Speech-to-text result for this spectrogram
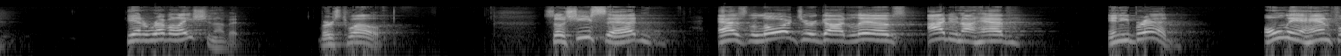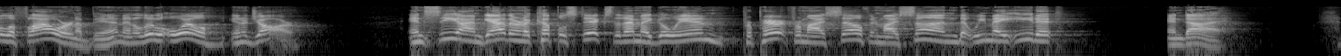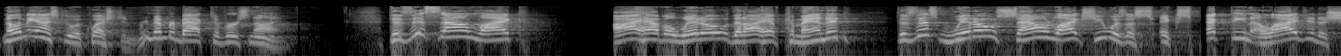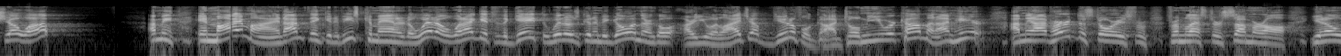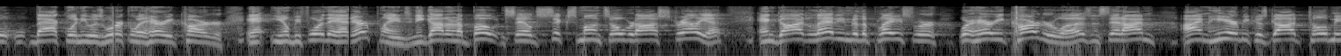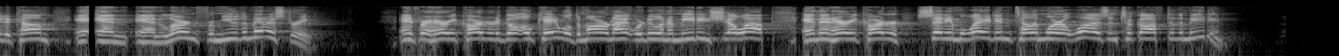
He had a revelation of it. Verse 12. So she said, As the Lord your God lives, I do not have any bread, only a handful of flour in a bin and a little oil in a jar. And see, I am gathering a couple sticks that I may go in, prepare it for myself and my son, that we may eat it and die. Now, let me ask you a question. Remember back to verse 9. Does this sound like I have a widow that I have commanded? Does this widow sound like she was expecting Elijah to show up? I mean, in my mind, I'm thinking if he's commanded a widow, when I get to the gate, the widow's going to be going there and go, Are you Elijah? Beautiful. God told me you were coming. I'm here. I mean, I've heard the stories from, from Lester Sumrall, you know, back when he was working with Harry Carter, and, you know, before they had airplanes, and he got on a boat and sailed six months over to Australia, and God led him to the place where, where Harry Carter was and said, I'm, I'm here because God told me to come and, and, and learn from you the ministry and for Harry Carter to go, okay, well, tomorrow night we're doing a meeting, show up. And then Harry Carter sent him away, didn't tell him where it was, and took off to the meeting.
